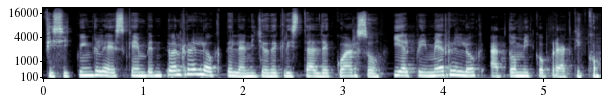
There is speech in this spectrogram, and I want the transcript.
físico inglés que inventó el reloj del anillo de cristal de cuarzo y el primer reloj atómico práctico.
